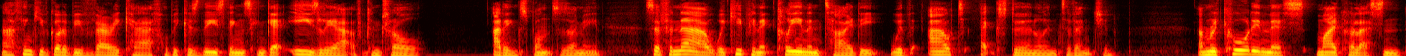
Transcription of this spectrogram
Now, I think you've got to be very careful because these things can get easily out of control. Adding sponsors, I mean. So for now, we're keeping it clean and tidy without external intervention. I'm recording this micro lesson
